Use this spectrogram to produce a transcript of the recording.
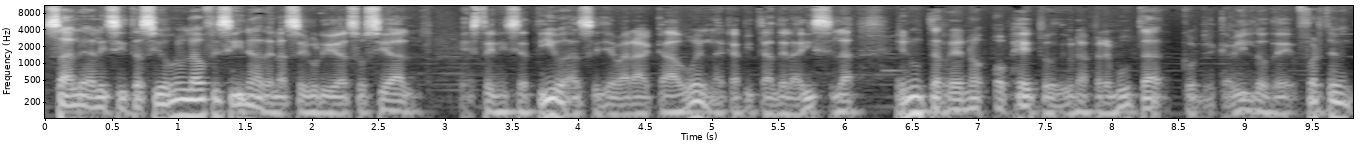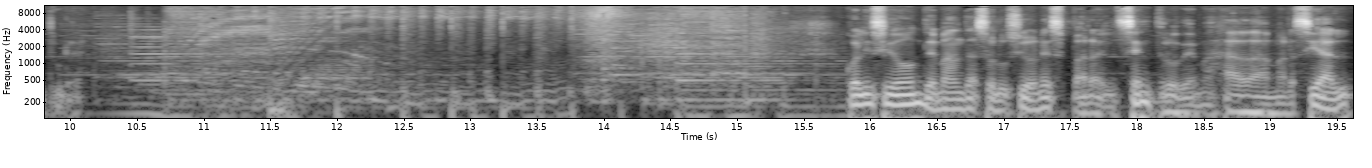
Sale a licitación la Oficina de la Seguridad Social. Esta iniciativa se llevará a cabo en la capital de la isla, en un terreno objeto de una permuta con el Cabildo de Fuerteventura. Coalición demanda soluciones para el centro de Majada Marcial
